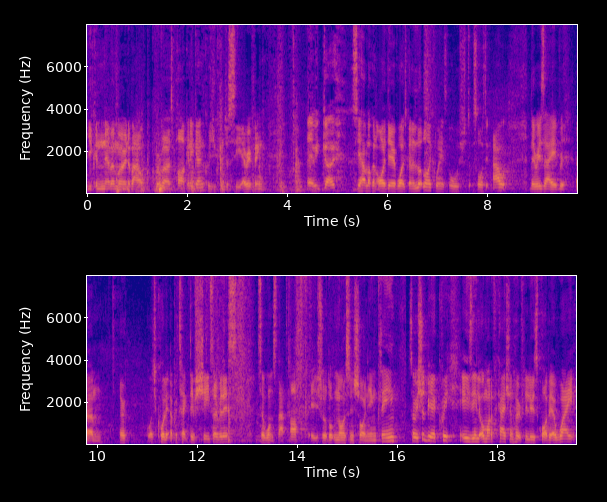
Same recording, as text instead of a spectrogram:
you can never moan about reverse parking again because you can just see everything. There we go. So you have like an idea of what it's going to look like when it's all sorted out. There is a, um, what you call it, a protective sheet over this. So once that's off, it should look nice and shiny and clean. So it should be a quick, easy little modification, hopefully lose quite a bit of weight.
